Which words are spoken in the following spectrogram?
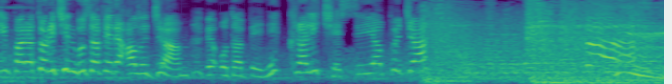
İmparator için bu zaferi alacağım. Ve o da beni kraliçesi yapacak. Ah!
